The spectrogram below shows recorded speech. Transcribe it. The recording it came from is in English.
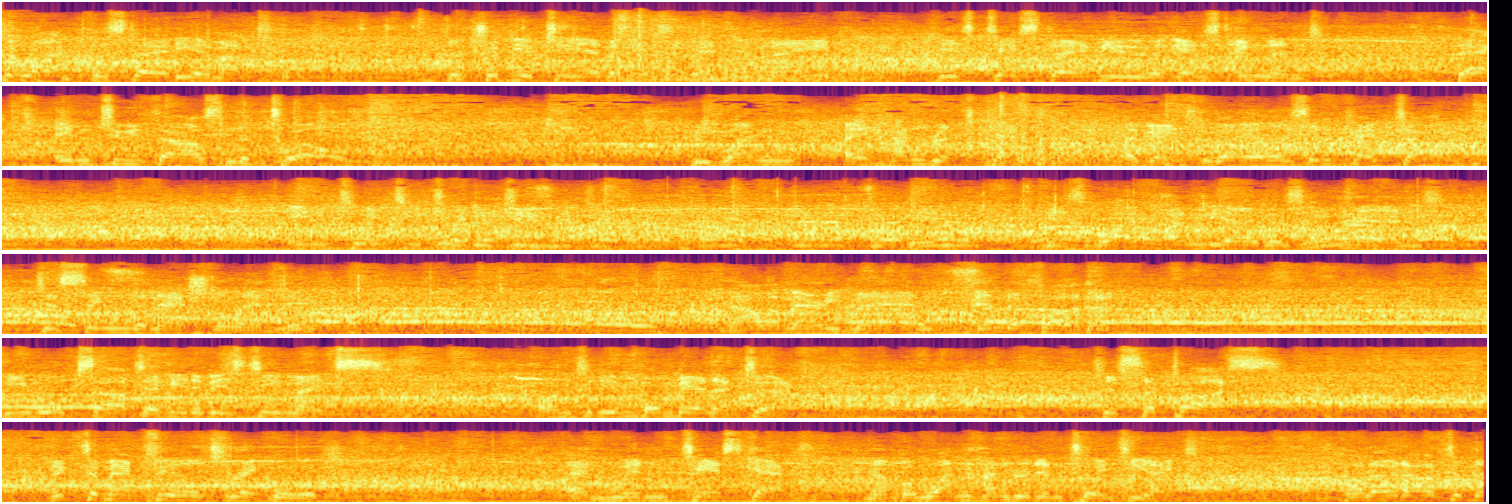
the stadium up. The tribute to Eben Etzebeth, who made his test debut against England back in 2012. Who won a hundredth cap against Wales in Cape Town in 2022 when his wife Anlia was on hand to sing the national anthem. Now a married man and a father. Walks out ahead of his teammates onto the Mbombela turf to surpass Victor Matfield's record and win Test cap number 128. Followed out of the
